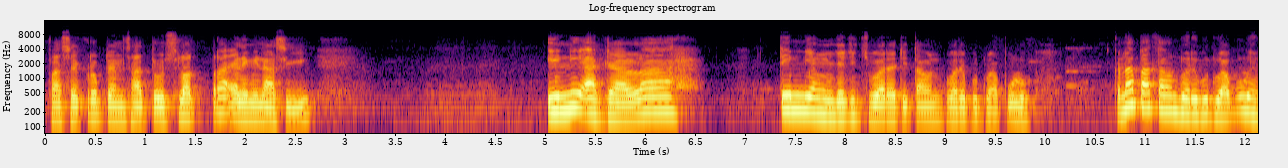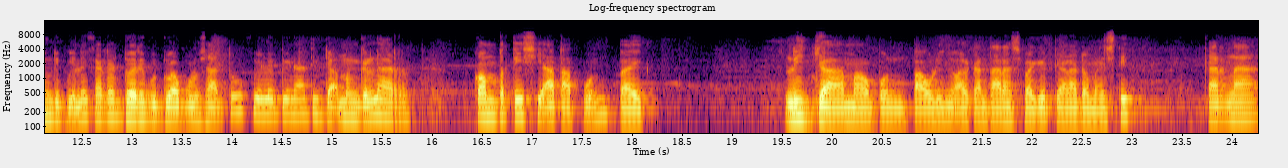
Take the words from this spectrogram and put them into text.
fase grup dan satu slot pra eliminasi. Ini adalah tim yang menjadi juara di tahun 2020. Kenapa tahun 2020 yang dipilih? Karena 2021 Filipina tidak menggelar kompetisi apa pun, baik liga maupun Paulinho Alcantara sebagai piala domestik karena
